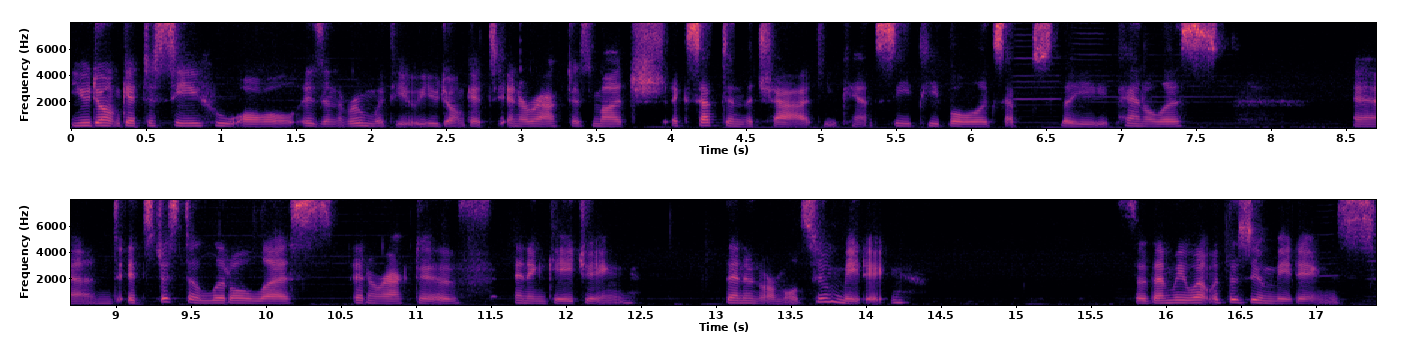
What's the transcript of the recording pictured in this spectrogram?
you don't get to see who all is in the room with you. You don't get to interact as much except in the chat. You can't see people except the panelists. And it's just a little less interactive and engaging than a normal Zoom meeting. So then we went with the Zoom meetings,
